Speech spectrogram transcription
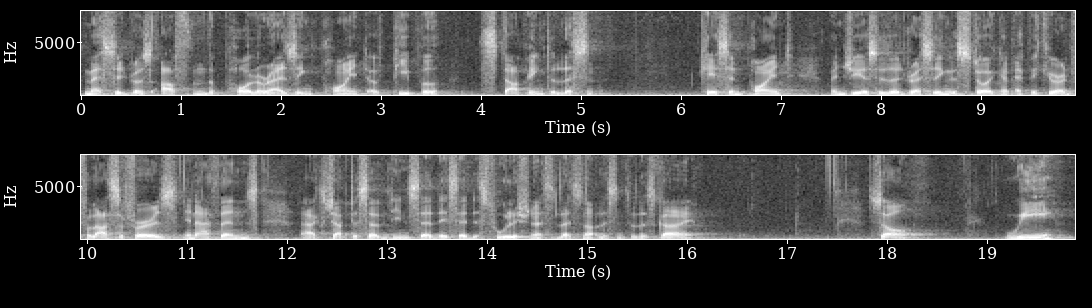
message was often the polarizing point of people stopping to listen. Case in point, when Jesus is addressing the Stoic and Epicurean philosophers in Athens, Acts chapter 17 said, they said, this foolishness, let's not listen to this guy. So, we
